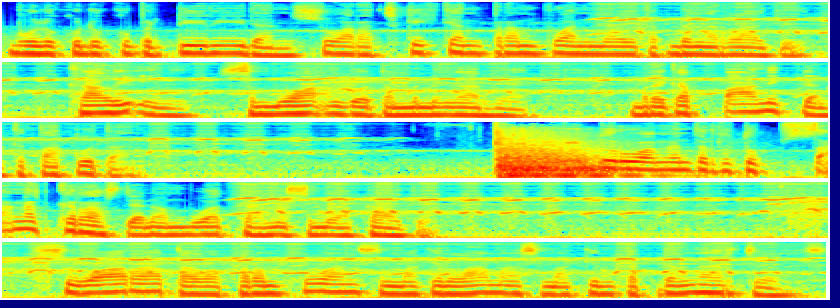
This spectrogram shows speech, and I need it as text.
Bulu kuduku berdiri dan suara cekikan perempuan mulai terdengar lagi Kali ini semua anggota mendengarnya mereka panik dan ketakutan. Pintu ruangan tertutup sangat keras dan membuat kami semua kaget. Suara tawa perempuan semakin lama semakin terdengar jelas.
